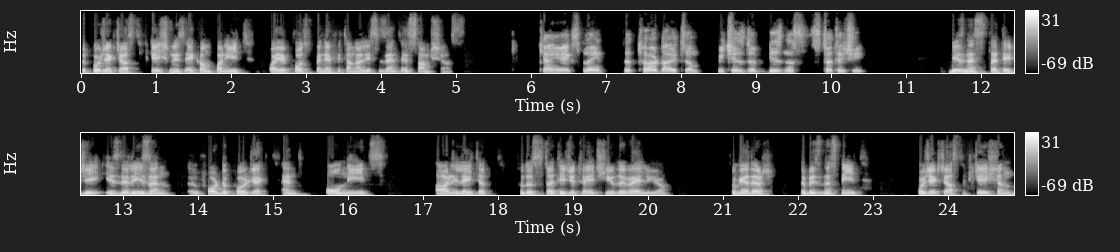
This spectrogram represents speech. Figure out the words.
The project justification is accompanied by a cost benefit analysis and assumptions. Can you explain the third item, which is the business strategy? Business strategy is the reason uh, for the project, and all needs are related to the strategy to achieve the value. Together, the business need, project justification,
